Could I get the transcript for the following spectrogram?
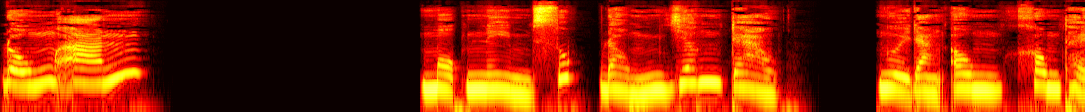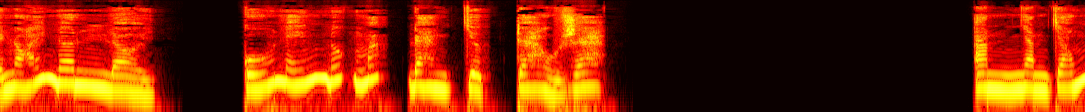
đụng ảnh. Một niềm xúc động dâng trào. Người đàn ông không thể nói nên lời, cố nén nước mắt đang chực trào ra. Anh nhanh chóng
